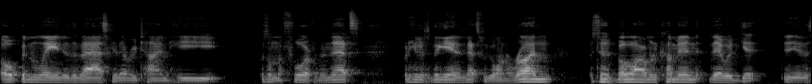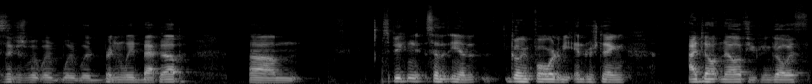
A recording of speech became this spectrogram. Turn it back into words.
open lane to the basket every time he was on the floor for the Nets. When he was in the game, the Nets would go on a run. As soon as Boban would come in, they would get you know, the Sixers would, would, would, would bring the lead back up. Um, speaking, so that, you know, going forward to be interesting. I don't know if you can go with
